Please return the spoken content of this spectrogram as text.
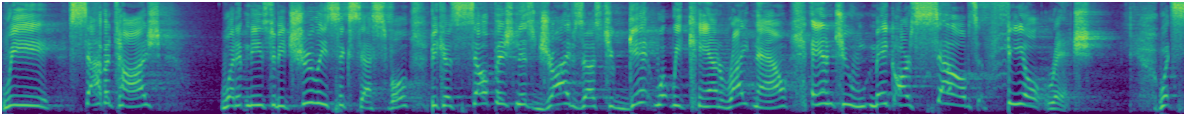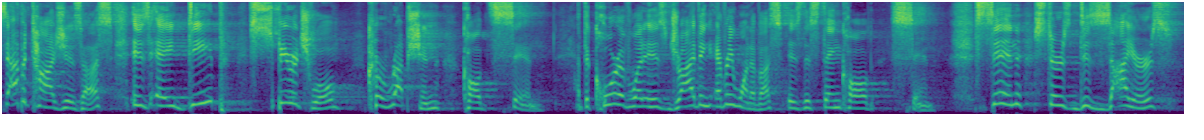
We sabotage what it means to be truly successful because selfishness drives us to get what we can right now and to make ourselves feel rich. What sabotages us is a deep spiritual corruption called sin. At the core of what is driving every one of us is this thing called sin. Sin stirs desires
